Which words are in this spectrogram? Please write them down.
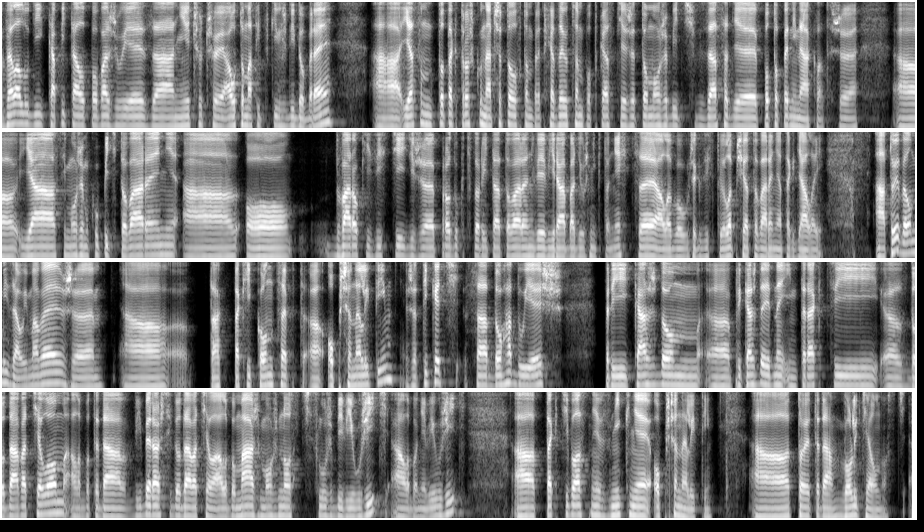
veľa ľudí kapitál považuje za niečo, čo je automaticky vždy dobré A ja som to tak trošku načrtol v tom predchádzajúcom podcaste, že to môže byť v zásade potopený náklad, že uh, ja si môžem kúpiť továreň a o dva roky zistiť, že produkt, ktorý tá továreň vie vyrábať už nikto nechce, alebo už existuje lepšia továreň a tak ďalej. A tu je veľmi zaujímavé, že uh, tak, taký koncept uh, optionality, že ty keď sa dohaduješ pri, každom, eh, pri každej jednej interakcii eh, s dodávateľom, alebo teda vyberáš si dodávateľa, alebo máš možnosť služby využiť alebo nevyužiť, tak ti vlastne vznikne optionality. To je teda voliteľnosť.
